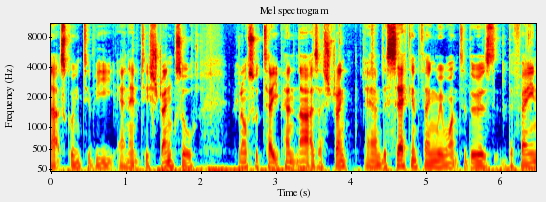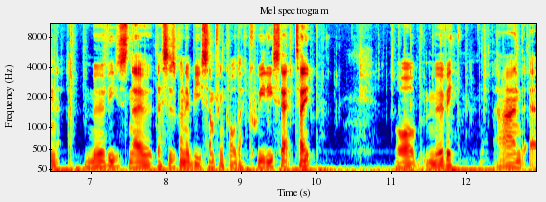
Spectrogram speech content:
that's going to be an empty string. So we can also type hint that as a string. Um, the second thing we want to do is define movies. Now this is going to be something called a query set type of movie and uh,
